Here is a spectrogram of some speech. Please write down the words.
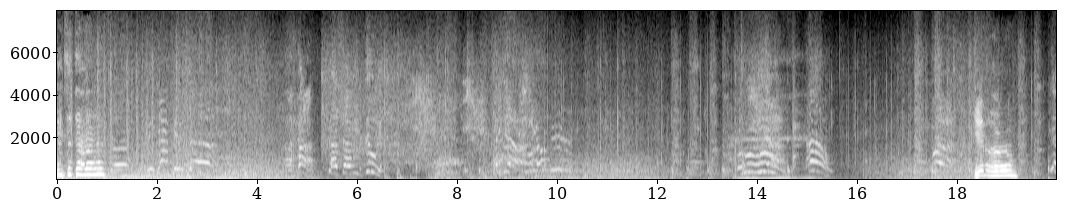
Pizza time! We got pizza. Aha! That's how we do it. Hey, yeah. Up here. Yeah. Ow. Ah. Get him! Yeah!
